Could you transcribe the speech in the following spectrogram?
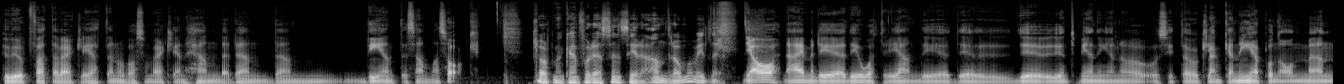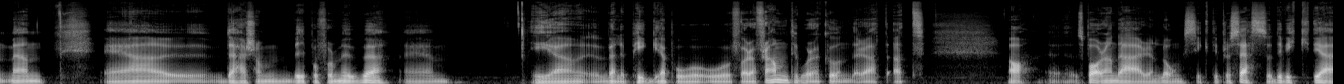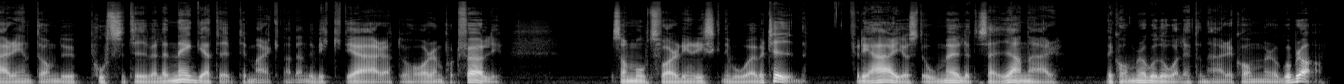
hur vi uppfattar verkligheten och vad som verkligen händer, den, den, det är inte samma sak. Klart man kan få recensera andra om man vill det. Ja, nej men det, det är återigen, det, det, det, är inte meningen att, att, sitta och klanka ner på någon, men, men eh, det här som vi på Formue eh, är väldigt pigga på att föra fram till våra kunder, att, att ja, eh, sparande är en långsiktig process och det viktiga är inte om du är positiv eller negativ till marknaden. Det viktiga är att du har en portfölj som motsvarar din risknivå över tid. För det är just omöjligt att säga när det kommer att gå dåligt och när det kommer att gå bra.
